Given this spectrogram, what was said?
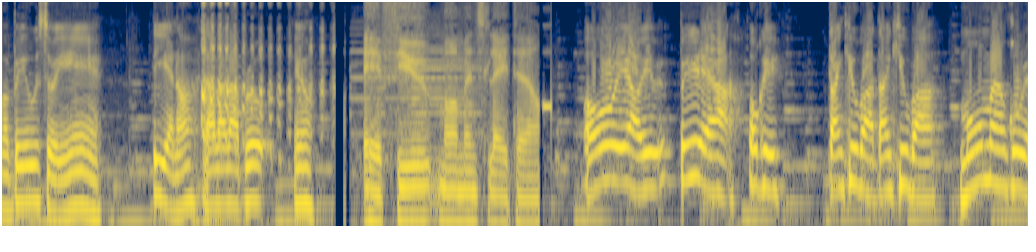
မပေးဘူးဆိုရင်သိရနော်လာလာလာ bro ည A few moments later. โอ้ยเอาပေးတယ်อ่ะ okay thank you ပါ thank you ပါ moment ကိုရ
